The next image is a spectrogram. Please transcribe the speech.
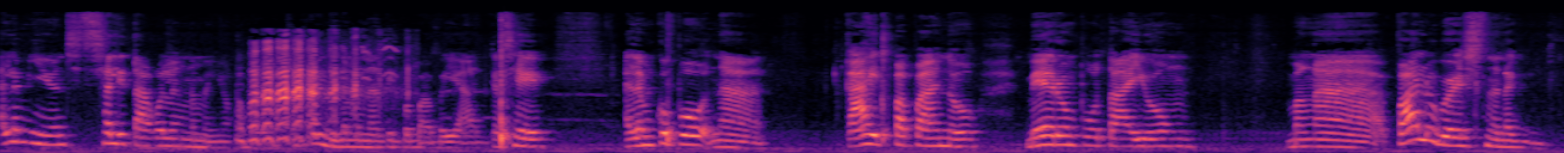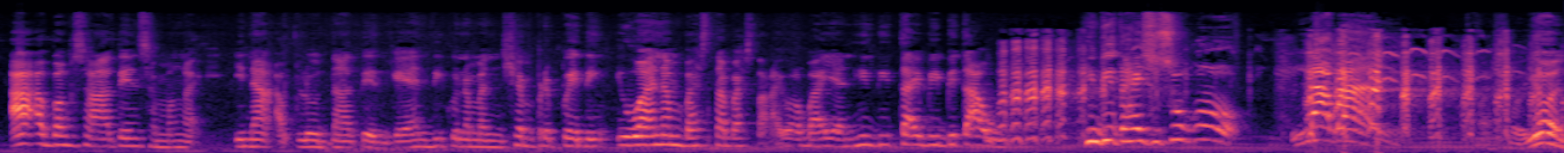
alam niyo yun, salita ko lang naman yung. Siyempre, hindi naman natin pababayaan. Kasi alam ko po na kahit papano, meron po tayong mga followers na nag-aabang sa atin sa mga ina-upload natin. Kaya hindi ko naman syempre pwedeng iwanan basta-basta kayo kabayan. Hindi tayo bibitaw. hindi tayo susuko. Laban! So, yun.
